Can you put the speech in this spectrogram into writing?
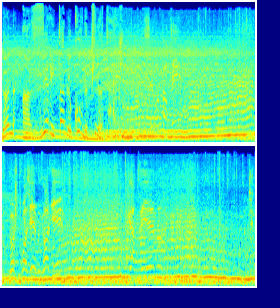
donne un véritable cours de pilotage. C'est reparti. Gauche troisième, gravier. Quatrième. Petite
